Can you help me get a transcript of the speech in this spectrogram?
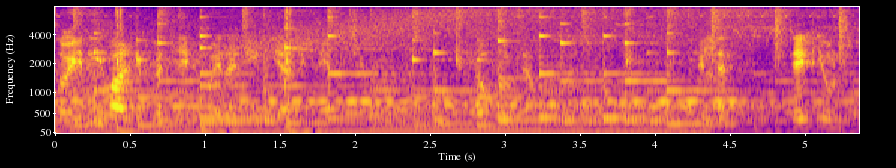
సో ఇది వాళ్ళకి ప్రత్యేకమైన నీటి రియాలిటీ ప్రోగ్రామ్ స్టేట్ యూన్ టూ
